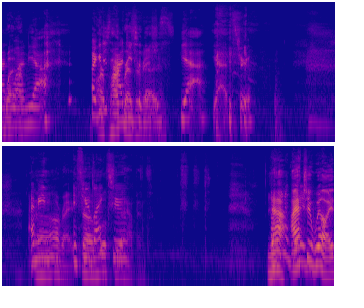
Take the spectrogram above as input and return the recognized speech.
like what our- one. Yeah. I can just add you to those. Yeah. Yeah. It's true. I mean, Uh, all right. if so you'd like we'll see what to, happens. Yeah, I, to- actually will.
